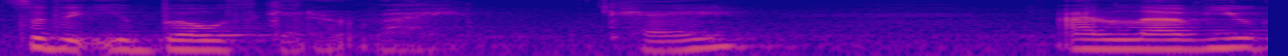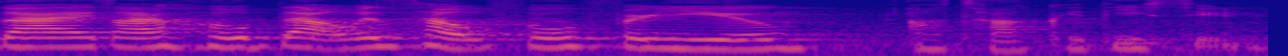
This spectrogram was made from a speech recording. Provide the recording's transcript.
so that you both get it right. Okay? I love you guys. I hope that was helpful for you. I'll talk with you soon.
